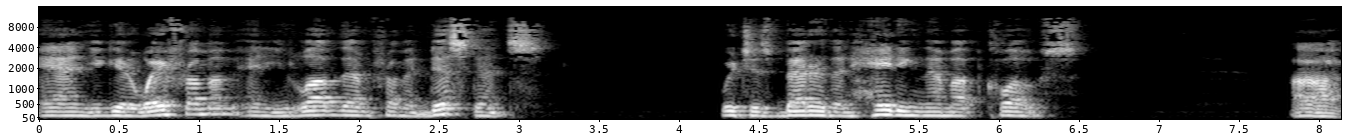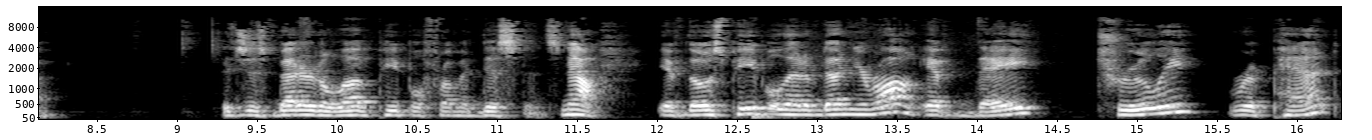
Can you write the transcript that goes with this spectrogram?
and you get away from them and you love them from a distance, which is better than hating them up close. Uh, it's just better to love people from a distance. Now, if those people that have done you wrong, if they truly repent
